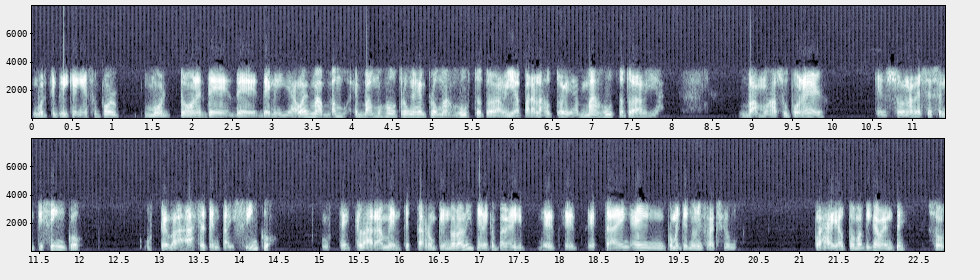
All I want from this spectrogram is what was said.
Multipliquen eso por montones de, de, millas. O es más, vamos, vamos a otro ejemplo más justo todavía para las autoridades, más justo todavía. Vamos a suponer que en zona de 65 usted va a 75. Usted claramente está rompiendo la ley, tiene que eh, eh, está en, cometiendo una infracción. Pues ahí automáticamente son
